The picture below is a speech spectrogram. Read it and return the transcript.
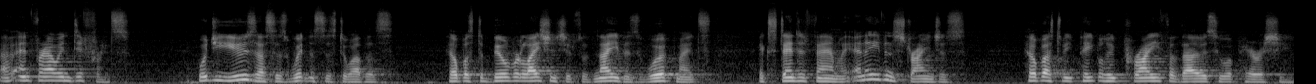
Uh, and for our indifference. Would you use us as witnesses to others? Help us to build relationships with neighbours, workmates, extended family, and even strangers. Help us to be people who pray for those who are perishing.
